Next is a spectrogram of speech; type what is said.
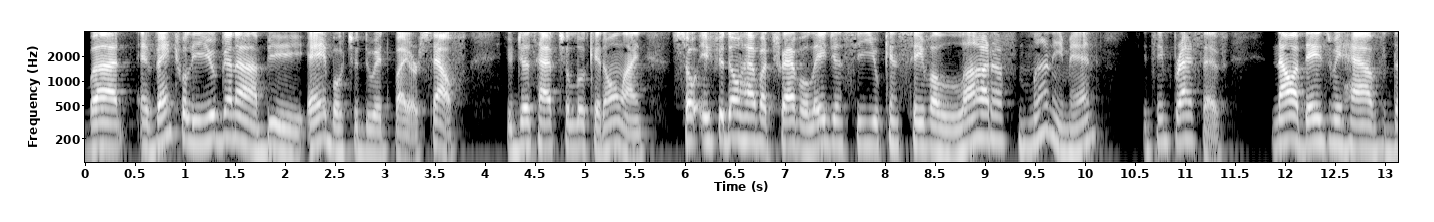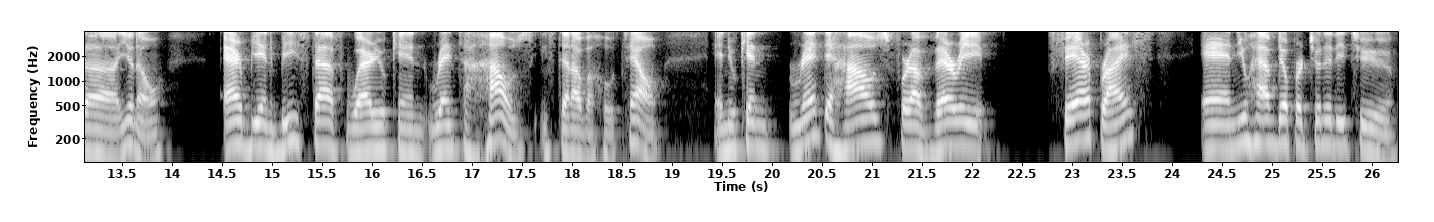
But eventually, you're gonna be able to do it by yourself. You just have to look it online. So if you don't have a travel agency, you can save a lot of money, man. It's impressive. Nowadays we have the, you know, Airbnb stuff where you can rent a house instead of a hotel. And you can rent the house for a very fair price and you have the opportunity to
